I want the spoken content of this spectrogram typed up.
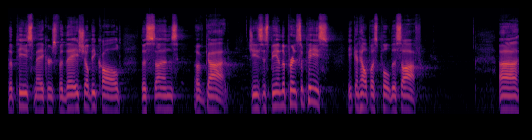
the peacemakers, for they shall be called the sons of God. Jesus being the Prince of Peace, he can help us pull this off. Uh,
